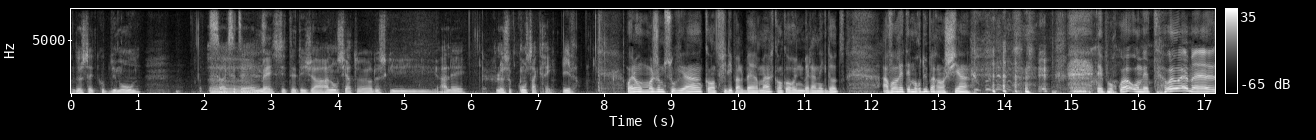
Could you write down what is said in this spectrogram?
de cette Coupe du Monde. C'est vrai que c'était- mais c'était déjà annonciateur de ce qui allait le consacrer. Yves. Ouais, non, moi je me souviens quand Philippe Albert marque, encore une belle anecdote, avoir été mordu par un chien. et pourquoi On est. Ouais, ouais, mais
